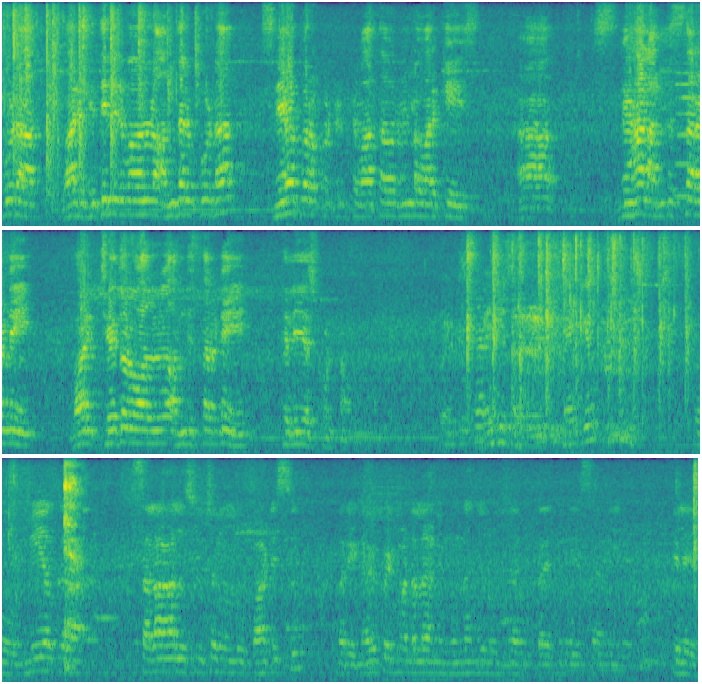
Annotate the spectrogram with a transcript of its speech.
కూడా వారి విధి నిర్వహణలో అందరూ కూడా స్నేహపూర్వకటువంటి వాతావరణంలో వారికి స్నేహాలు అందిస్తారని వారి చేదుడు వాళ్ళు అందిస్తారని తెలియజేసుకుంటున్నాం. Thank you sir thank you so మీ యొక్క సలహాలు సూచనలు పాటిస్తూ మరి నవిపేట మండలాన్ని ముందంజలు ఉంచడానికి ప్రయత్నం చేస్తానని తెలియజేస్తాను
